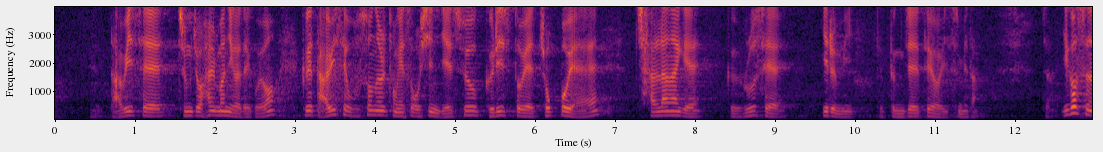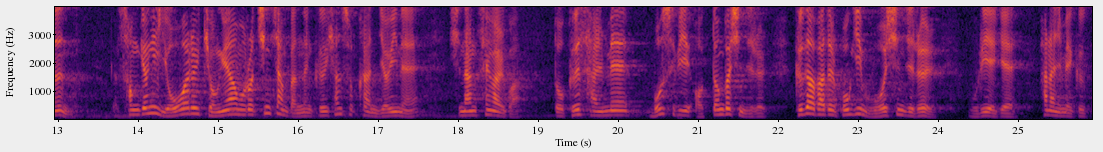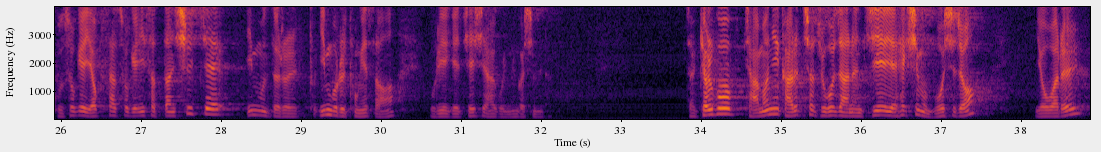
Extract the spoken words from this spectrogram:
다윗의 증조 할머니가 되고요. 그 다윗의 후손을 통해서 오신 예수 그리스도의 족보에 찬란하게 그 룻의 이름이 등재되어 있습니다. 자, 이것은 성경이 여호와를 경외함으로 칭찬받는 그 현숙한 여인의 신앙 생활과 또 그 삶의 모습이 어떤 것인지를 그가 받을 복이 무엇인지를 우리에게 하나님의 그 구속의 역사 속에 있었던 실제 인물들을 인물을 통해서 우리에게 제시하고 있는 것입니다. 자, 결국 자문이 가르쳐 주고자 하는 지혜의 핵심은 무엇이죠? 여호와를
